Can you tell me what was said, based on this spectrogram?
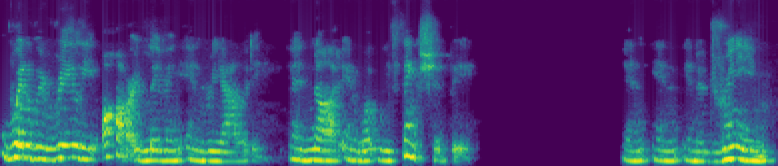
When we really are living in reality and not in what we think should be, in, in, in a dream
